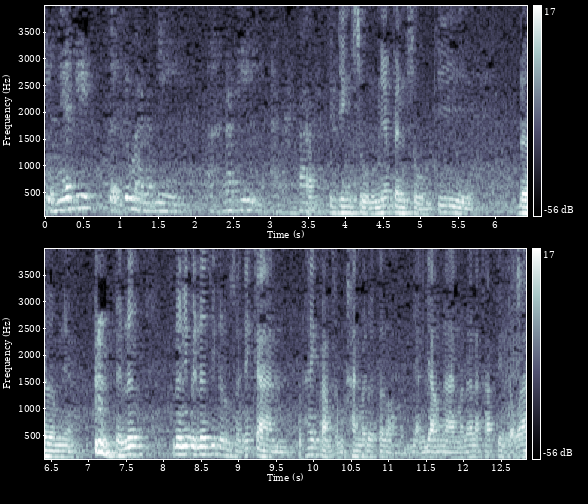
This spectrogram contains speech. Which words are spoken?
ศูนย์เนี้ยที่เกิดขึ้นมานะมีอ่าหน้าที่ทางไหนบ้างครับจริงๆ ศูนย์เนี่ยเป็นศูนย์ที่ เดิมเนี่ยเป็นเรื่องเรื่องนี้เป็นเรื่องที่กระทรวงศึกษาธิการให้ความสำคัญมาโดยตลอดอย่างยาวนานมาแล้วนะครับ เพียงแต่ว่า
